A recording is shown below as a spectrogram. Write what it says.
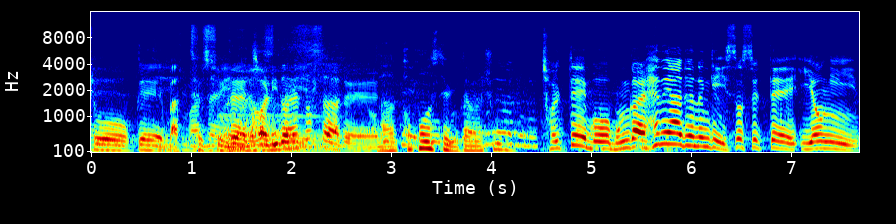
쪽에 맡을 수 있는 너가 리더 했었어야 돼. 난 퍼포먼스 리더면 충분히. 절대 뭐 뭔가를 해내야 되는 게 있었을 때 이 형이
